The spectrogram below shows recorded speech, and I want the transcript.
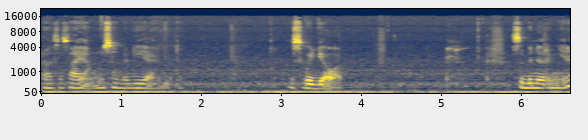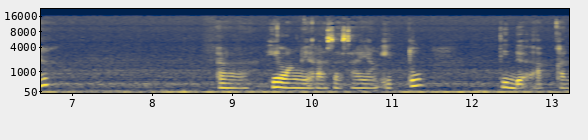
rasa sayang lo sama dia gitu? Terus gue jawab sebenarnya uh, hilangnya rasa sayang itu tidak akan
